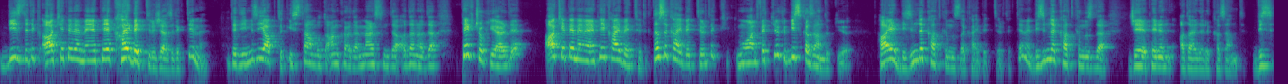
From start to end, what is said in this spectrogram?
Biz dedik AKP ve MHP'ye kaybettireceğiz dedik değil mi? Dediğimizi yaptık. İstanbul'da, Ankara'da, Mersin'de, Adana'da pek çok yerde AKP ve MHP'yi kaybettirdik. Nasıl kaybettirdik? Muhalefet diyor ki biz kazandık diyor. Hayır bizim de katkımızla kaybettirdik değil mi? Bizim de katkımızla CHP'nin adayları kazandı. Biz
